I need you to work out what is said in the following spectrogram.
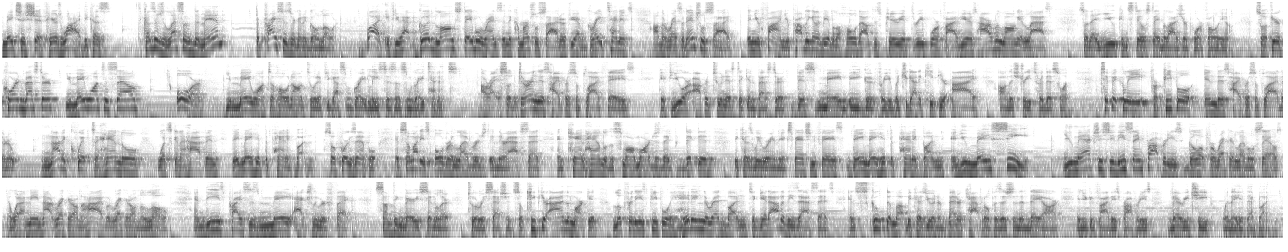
makes a shift. Here's why because because there's less of demand, the prices are going to go lower. But if you have good, long, stable rents in the commercial side, or if you have great tenants on the residential side, then you're fine. You're probably going to be able to hold out this period three, four, five years, however long it lasts, so that you can still stabilize your portfolio. So if you're a core investor, you may want to sell or you may want to hold on to it if you got some great leases and some great tenants. All right, so during this hyper supply phase, if you are opportunistic investor, this may be good for you, but you got to keep your eye on the streets for this one. Typically, for people in this hyper supply that are not equipped to handle what's going to happen, they may hit the panic button. So, for example, if somebody's over leveraged in their asset and can't handle the small margins they predicted because we were in the expansion phase, they may hit the panic button and you may see you may actually see these same properties go up for record level sales. And what I mean, not record on the high, but record on the low. And these prices may actually reflect something very similar to a recession. So keep your eye on the market. Look for these people hitting the red button to get out of these assets and scoop them up because you're in a better capital position than they are. And you can find these properties very cheap when they hit that button.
